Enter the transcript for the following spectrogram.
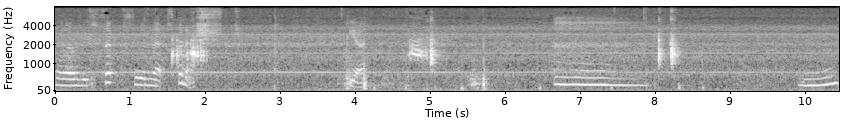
So that'll be six when that's finished. Yeah. mm.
